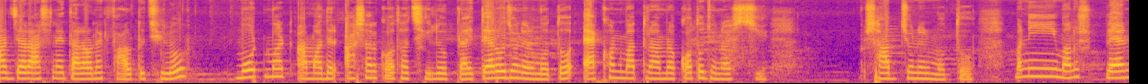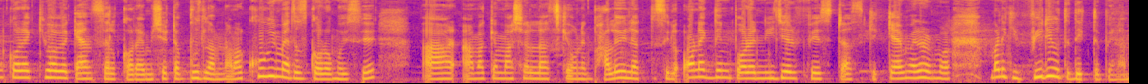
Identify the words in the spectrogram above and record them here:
আর যারা আসে নাই, তারা অনেক ফালতু ছিল। মোটমাট আমাদের আসার কথা ছিল প্রায় তেরো জনের মতো। এখন মাত্র আমরা কতজন আসছি? সাতজনের মতো। মানে মানুষ প্ল্যান করে কীভাবে ক্যান্সেল করে, আমি সেটা বুঝলাম না। আমার খুবই মেজাজ গরম হয়েছে আর আমাকে মাসাল্লাহ আজকে অনেক ভালোই লাগতেছিল। অনেক দিন পরে নিজের ফেসটা আজকে ক্যামেরার মানে কি ভিডিওতে দেখতে পেলাম।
